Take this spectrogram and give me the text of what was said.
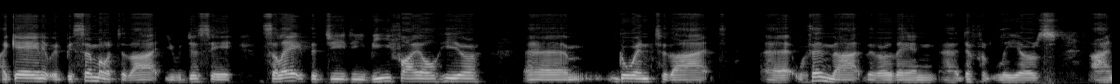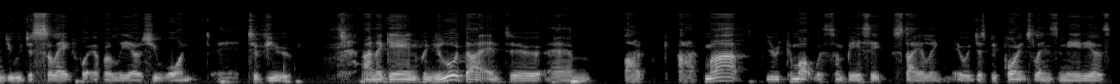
again, it would be similar to that. You would just say, select the GDB file here, um, go into that. Uh, within that, there are then uh, different layers, and you would just select whatever layers you want uh, to view. And again, when you load that into um, ArcMap, you would come up with some basic styling. It would just be points, lines and areas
